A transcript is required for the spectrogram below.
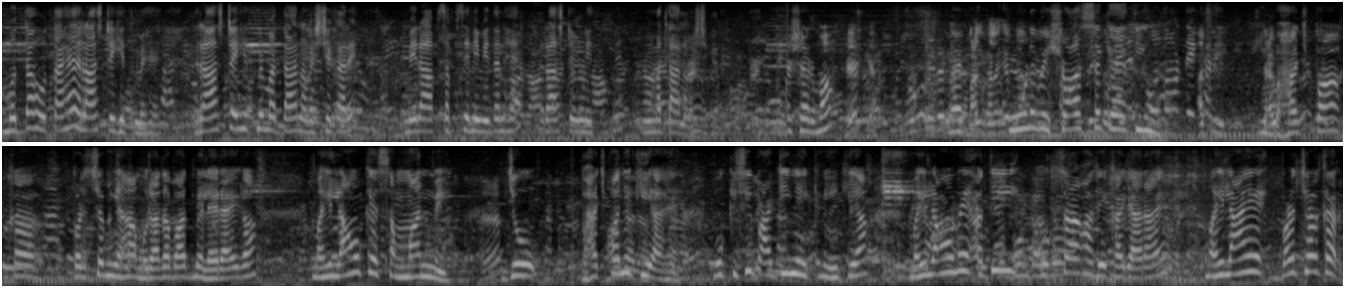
मुद्दा होता है राष्ट्र हित में है। राष्ट्र हित में मतदान अवश्य करें। मेरा आप सबसे निवेदन है राष्ट्र में मतदान अवश्य करें। शर्मा, मैं पूर्ण विश्वास से कहती हूँ कि भाजपा का परचम यहाँ मुरादाबाद में लहराएगा। महिलाओं के सम्मान में जो भाजपा ने किया है, वो किसी पार्टी ने नहीं किया। महिलाओं में अति उत्साह देखा जा रहा है। महिलाएँ बढ़ चढ़कर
